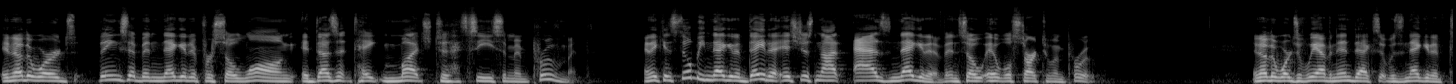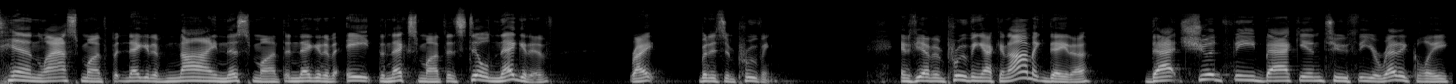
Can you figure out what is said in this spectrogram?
In other words, things have been negative for so long, it doesn't take much to see some improvement. And it can still be negative data, it's just not as negative, and so it will start to improve. In other words, if we have an index that was negative 10 last month, but negative 9 this month, and negative 8 the next month, it's still negative, right? But it's improving. And if you have improving economic data, that should feed back into theoretically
